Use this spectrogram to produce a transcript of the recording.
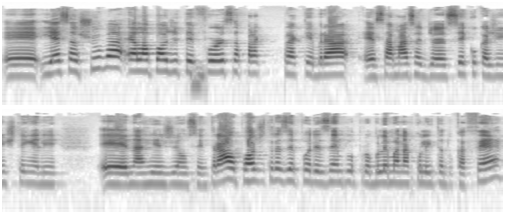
É, e essa chuva, ela pode ter força para quebrar essa massa de ar seco que a gente tem ali é, na região central? Pode trazer, por exemplo, problema na colheita do café?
